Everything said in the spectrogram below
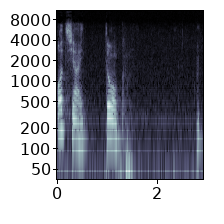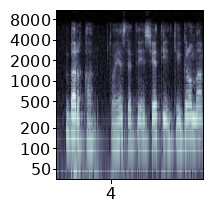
odsjaj tog barqa to jeste te svjetiljke groma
